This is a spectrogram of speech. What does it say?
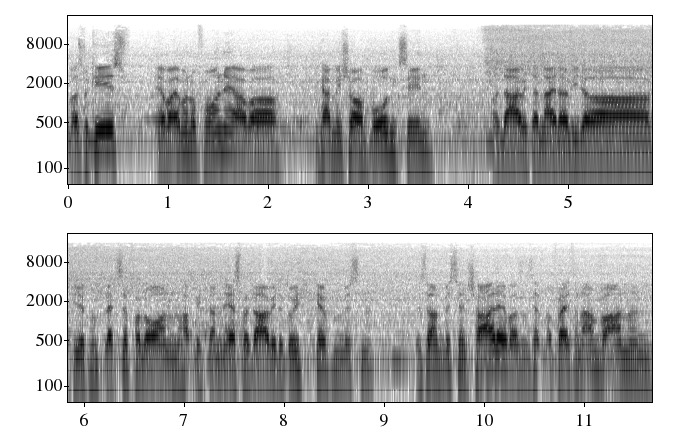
was okay ist. Er war immer noch vorne, aber ich habe mich schon am Boden gesehen und da habe ich dann leider wieder vier, fünf Plätze verloren und habe mich dann erstmal da wieder durchkämpfen müssen. Das war ein bisschen schade, weil sonst hätte man vielleicht von Anfang an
